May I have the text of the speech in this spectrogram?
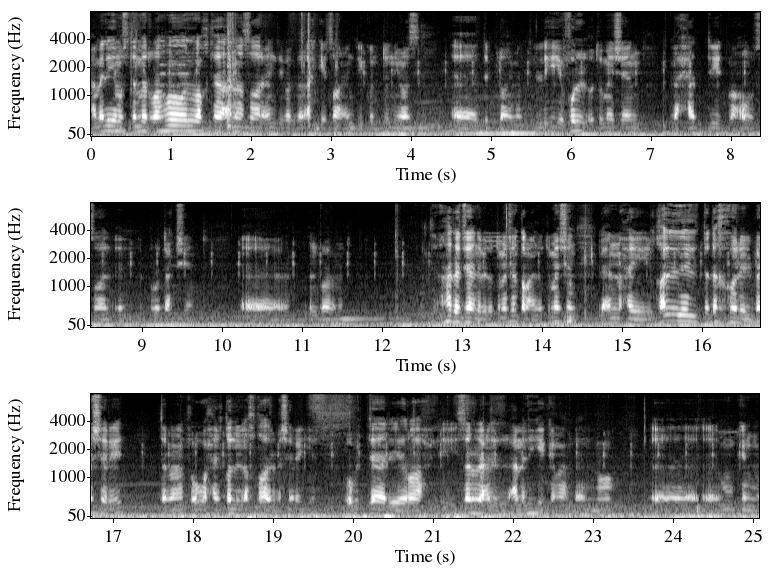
عملية مستمرة هون. وقتها أنا صار عندي بقدر أحكي صار عندي continuous deployment اللي هي full automation لحد ما أوصل ال production environment هذا جانب ال automation طبعا ال automation لأنه حيقلل التدخل البشري تمام؟ فهو حيقلل الأخطاء البشرية وبالتالي راح يسرع العملية كمان لأنه آه، ممكن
